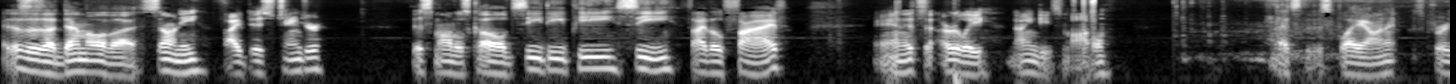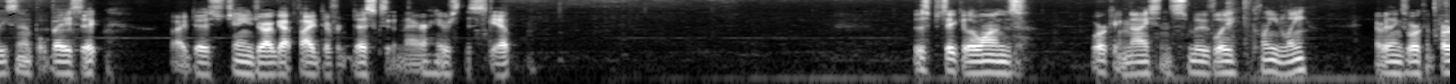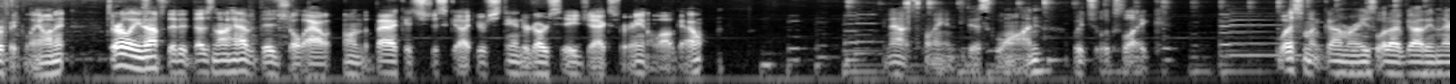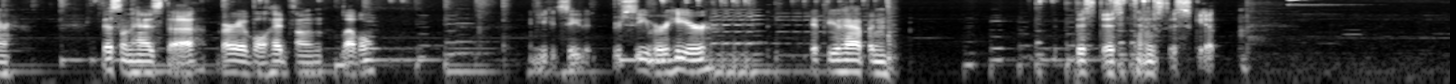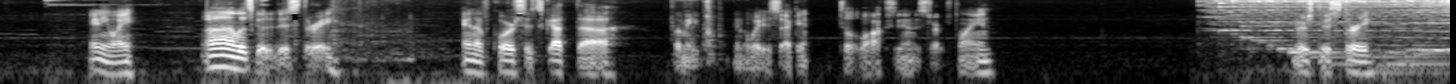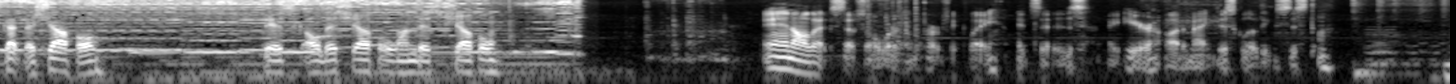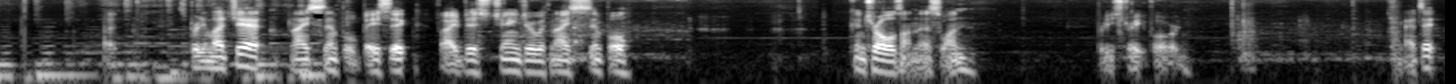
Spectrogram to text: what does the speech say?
This is a demo of a Sony 5-disc changer. This model is called CDP-C505 and it's an early 90s model. That's the display on it. It's pretty simple, basic. 5-disc changer. I've got five different discs in there. Here's the skip. This particular one's working nice and smoothly, cleanly. Everything's working perfectly on it. It's early enough that it does not have a digital out on the back. It's just got your standard RCA jacks for analog out. Now it's playing disc one, which looks like Wes Montgomery is what I've got in there. This one has the variable headphone level. And you can see the receiver here. If you happen, this disc tends to skip. Anyway, uh, let's go to disc three. And of course, it's got the. Let me. I'm gonna wait a second till it locks in and starts playing. There's disc three. It's got the shuffle disc, all disc shuffle, one disc shuffle, and all that stuff's all working perfectly. It says right here, automatic disc loading system. Pretty much it. Nice, simple, basic five disc changer with nice, simple controls on this one. Pretty straightforward. And that's it.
